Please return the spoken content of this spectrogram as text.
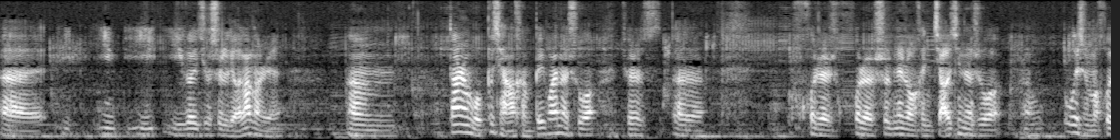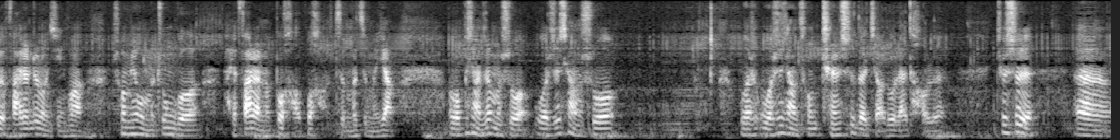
呃，一一一一个就是流浪的人，嗯，当然我不想很悲观的说，就是呃，或者或者是那种很矫情的说，嗯，为什么会发生这种情况？说明我们中国还发展的不好不好，怎么怎么样？我不想这么说，我只想说，我我是想从城市的角度来讨论，就是呃，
